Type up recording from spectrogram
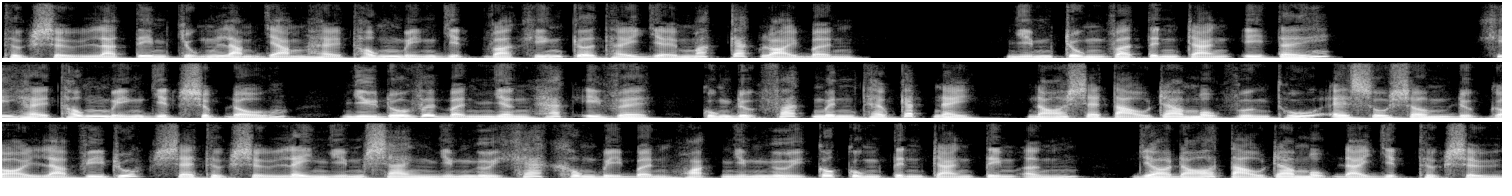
thực sự là tiêm chủng làm giảm hệ thống miễn dịch và khiến cơ thể dễ mắc các loại bệnh. Nhiễm trùng và tình trạng y tế. Khi hệ thống miễn dịch sụp đổ, như đối với bệnh nhân HIV, cũng được phát minh theo cách này, nó sẽ tạo ra một vườn thú exosome được gọi là virus sẽ thực sự lây nhiễm sang những người khác không bị bệnh hoặc những người có cùng tình trạng tiềm ẩn, do đó tạo ra một đại dịch thực sự.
